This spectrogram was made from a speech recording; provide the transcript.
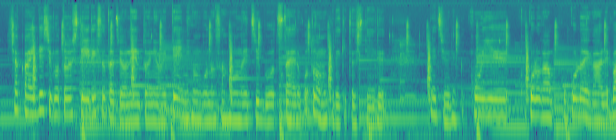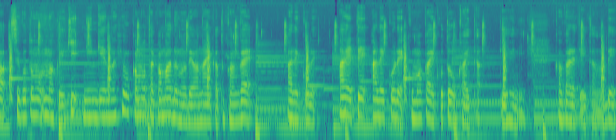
「社会で仕事をしている人たちを念頭に置いて日本語の作法の一部を伝えることを目的としている」で中略。こういう心が心得があれば仕事もうまくいき人間の評価も高まるのではないかと考えあれこれあえてあれこれ細かいことを書いた。っていうふうに書かれていたので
